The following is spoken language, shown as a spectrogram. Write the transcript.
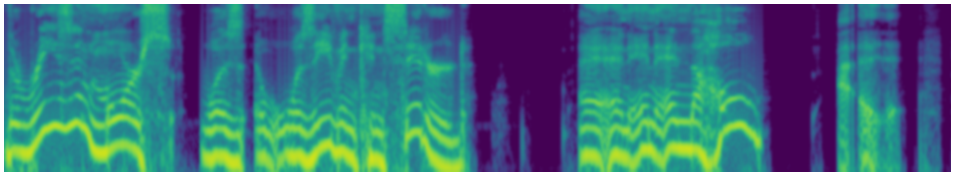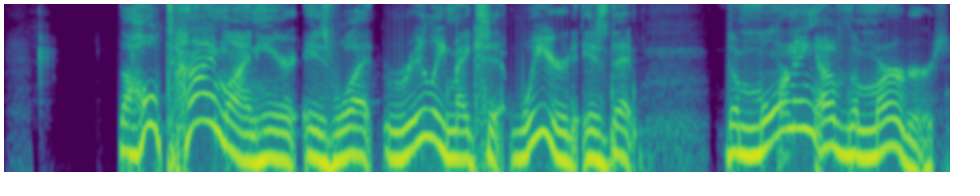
the reason Morse was was even considered, and and and the whole the whole timeline here is what really makes it weird is that the morning of the murders,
